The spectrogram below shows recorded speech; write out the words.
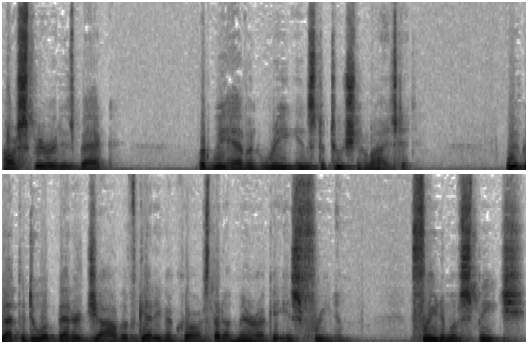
Our spirit is back, but we haven't reinstitutionalized it. We've got to do a better job of getting across that America is freedom freedom of speech,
